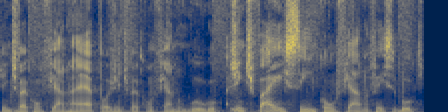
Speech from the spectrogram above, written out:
A gente vai confiar na Apple, a gente vai confiar no Google, a gente vai sim confiar no Facebook.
